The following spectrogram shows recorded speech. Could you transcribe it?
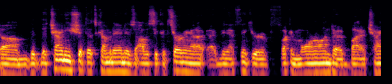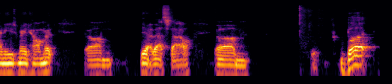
Um, the, the Chinese shit that's coming in is obviously concerning. I, I mean, I think you're a fucking moron to buy a Chinese made helmet. Um, yeah, that style. Um, but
